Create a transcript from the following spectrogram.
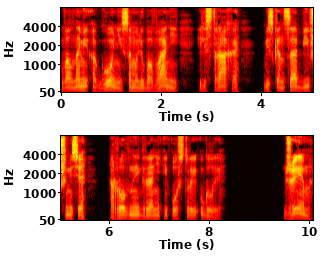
волнами агоний, самолюбований — или страха, без конца бившимися о ровные грани и острые углы. «Джим!»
